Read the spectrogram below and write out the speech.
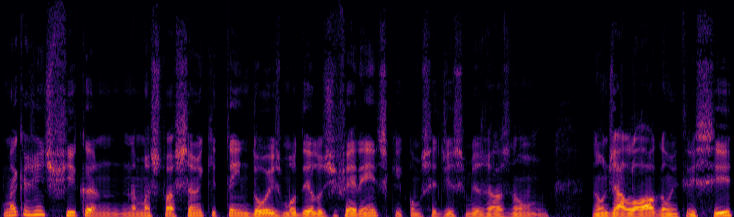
como é que a gente fica numa situação em que tem dois modelos diferentes, que, como você disse mesmo, elas não, não dialogam entre si?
